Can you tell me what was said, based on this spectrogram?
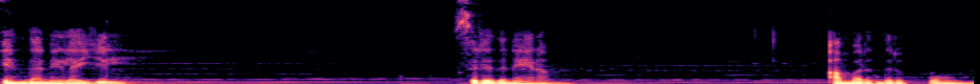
இந்த நிலையில் சிறிது நேரம் அமர்ந்திருப்போம்.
